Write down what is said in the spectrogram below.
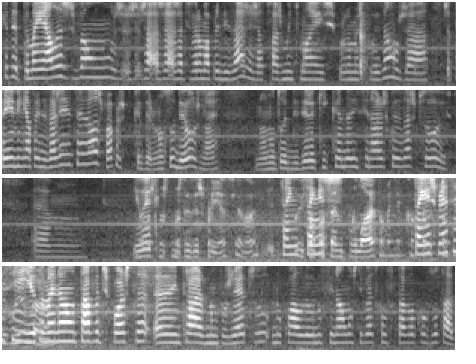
quer dizer, também elas vão, já, já, já tiveram uma aprendizagem, já se faz muito mais programas de televisão, já, já têm a minha aprendizagem e têm delas próprias, porque quer dizer, eu não sou Deus, não é? Não, não estou a dizer aqui que ando a ensinar as coisas às pessoas. Ahm, eu é mas, que mas, tens a experiência, não é? tenho, e só tenho, as- passando por lá também é que tenho a experiência sim, e eu é? também não estava disposta a entrar num projeto no qual eu no final não estivesse confortável com o resultado.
